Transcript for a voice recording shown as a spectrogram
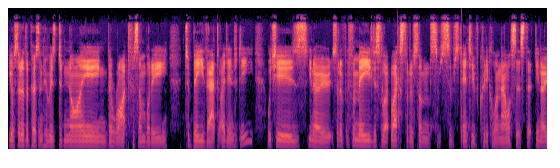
you're sort of the person who is denying the right for somebody to be that identity, which is, you know, sort of for me just lacks sort of some sub- substantive critical analysis that you know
